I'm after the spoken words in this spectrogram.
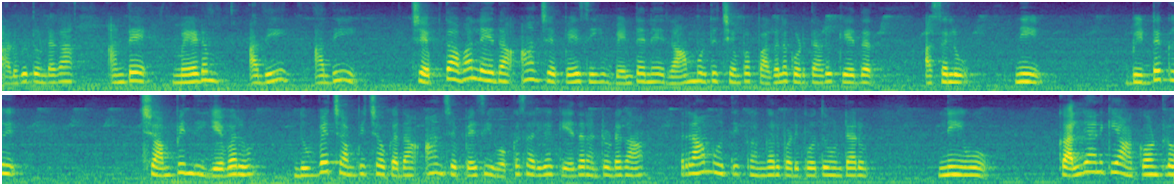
అడుగుతుండగా అంటే మేడం అది అది చెప్తావా లేదా అని చెప్పేసి వెంటనే రామ్మూర్తి చెంప పగల కొడతాడు కేదర్. అసలు నీ బిడ్డకి చంపింది ఎవరు? నువ్వే చంపించావు కదా అని చెప్పేసి ఒక్కసారిగా కేదర్ అంటుండగా రామ్మూర్తి కంగారు పడిపోతూ ఉంటాడు నీవు కళ్యాణ్కి అకౌంట్లో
